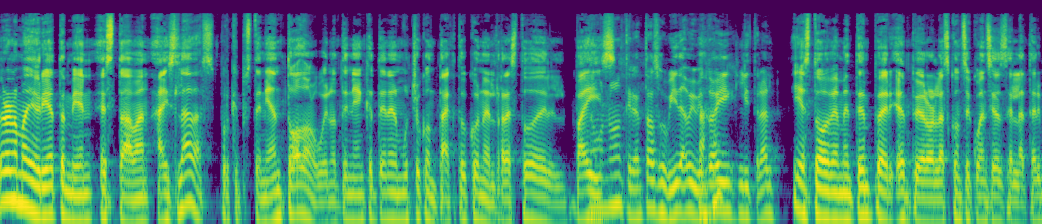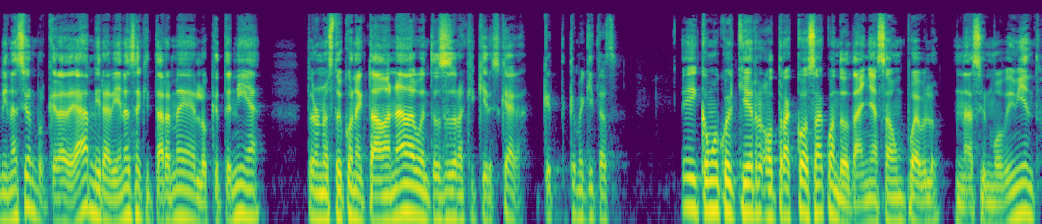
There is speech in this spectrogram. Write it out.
Pero la mayoría también estaban aisladas porque pues tenían todo, güey. No tenían que tener mucho contacto con el resto del país. No, no, tenían toda su vida viviendo ahí, literal. Y esto obviamente empe- empeoró las consecuencias de la terminación porque era de, ah, mira, vienes a quitarme lo que tenía, pero no estoy conectado a nada, güey. Entonces, ¿ahora qué quieres que haga? ¿Qué, qué me quitas? Y como cualquier otra cosa, cuando dañas a un pueblo, nace un movimiento.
